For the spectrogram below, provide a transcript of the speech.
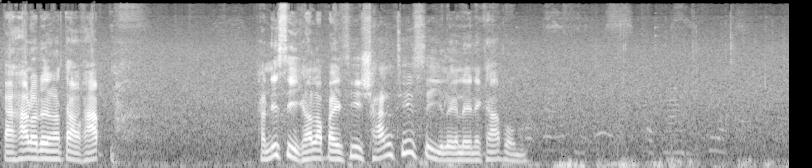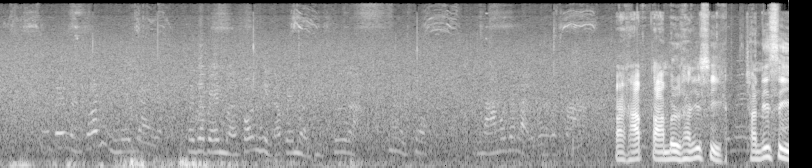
ไปครับเราเดินกันต่อครับชั้นที่สี่ครับเราไปที่ชั้นที่สี่เลยเลยนะครับผม เป็นเหมือนก้อนหินใหญ่ๆอะมันจะเป็นเหมือนก้อนหินแล้วเป็นเหมือนผีเสื้อน้ำก็จะไหลลงกระตา ไปครับ ตามไปดูชั้นที่สี่ชั้นที่สี่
